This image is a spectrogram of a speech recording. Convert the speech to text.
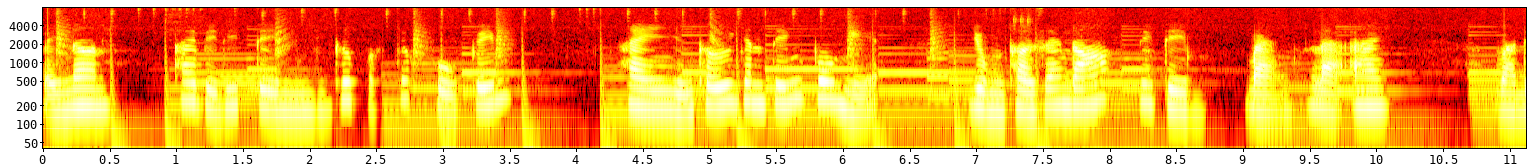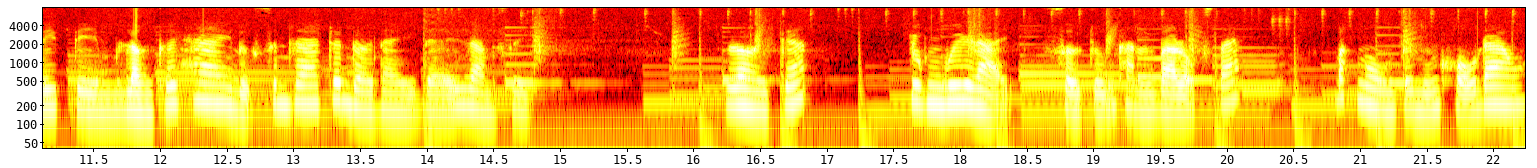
Vậy nên, thay vì đi tìm những thứ vật chất phù phiếm hay những thứ danh tiếng vô nghĩa, dùng thời gian đó đi tìm bạn là ai và đi tìm lần thứ hai được sinh ra trên đời này để làm gì? Lời kết chung quy lại sự trưởng thành và lột xác, bắt nguồn từ những khổ đau.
